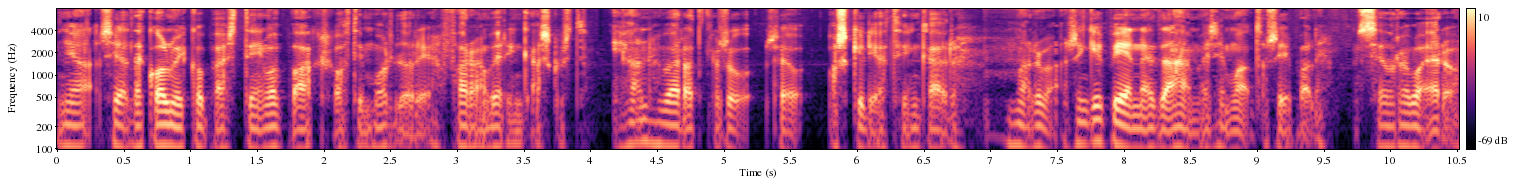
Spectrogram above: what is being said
Ja sieltä kolmikko päästiin vapaaksi kohti Mordoria Faranverin käskystä. Ihan hyvä ratkaisu se Oskiliattiin käydä. Varsinkin pienneitä hämmäisin mua tosi paljon. Seuraava ero.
